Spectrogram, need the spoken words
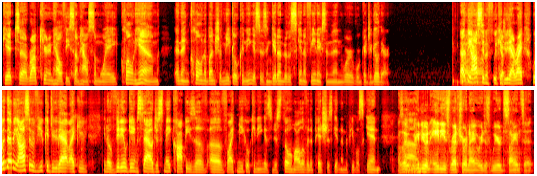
get uh, Rob Kieran healthy somehow, some way, clone him, and then clone a bunch of Mikko Kuningases and get under the skin of Phoenix, and then we're we're good to go there. That'd be Uh, awesome if we could yep. do that, right? Wouldn't that be awesome if you could do that, like you, you know, video game style? Just make copies of of like Mikko Kuningas and just throw them all over the pitch, just getting under people's skin. I was like, we Um, can do an '80s retro night where we just weird science it.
